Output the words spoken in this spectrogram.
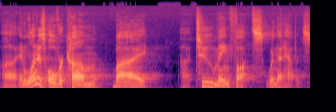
Uh, and one is overcome by uh, two main thoughts when that happens.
